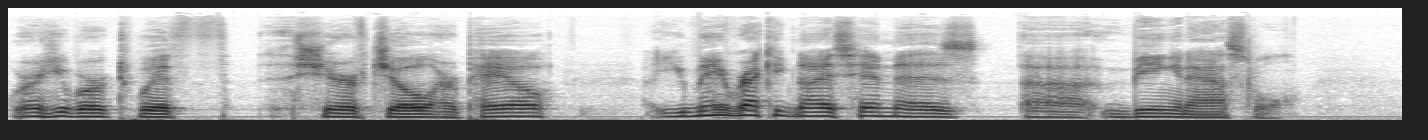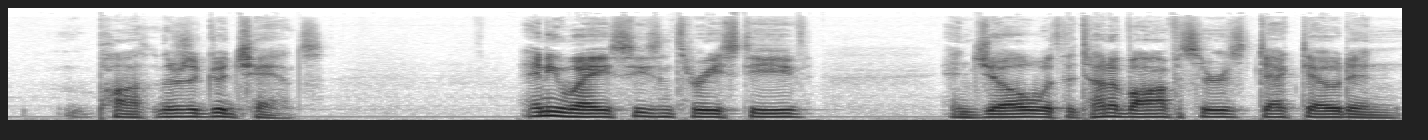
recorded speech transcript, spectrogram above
where he worked with Sheriff Joe Arpaio. You may recognize him as uh, being an asshole poss- there's a good chance. Anyway, season three, Steve and Joe, with a ton of officers decked out in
